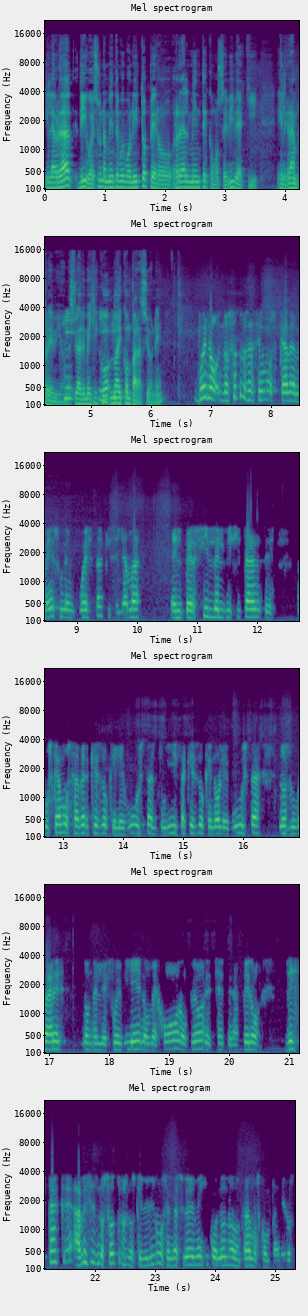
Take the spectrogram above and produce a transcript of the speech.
y la verdad, digo, es un ambiente muy bonito, pero realmente como se vive aquí el Gran Premio Ciudad de México, no hay comparación, ¿eh? Bueno, nosotros hacemos cada mes una encuesta que se llama el perfil del visitante. Buscamos saber qué es lo que le gusta al turista, qué es lo que no le gusta, los lugares donde le fue bien o mejor o peor, etcétera. Pero destaca, a veces nosotros los que vivimos en la Ciudad de México no nos notamos, compañeros,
